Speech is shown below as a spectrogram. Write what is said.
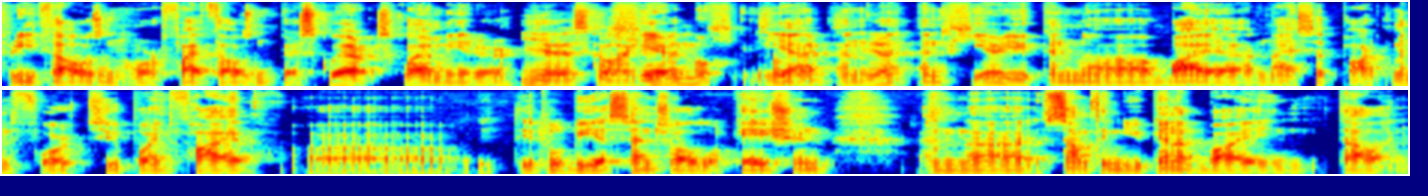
three thousand or five thousand per square square meter. yes, correct. Here- Even more. Yeah, and yeah. and here you can uh, buy a nice apartment for two point five. Uh, it, it will be a central location and uh, something you cannot buy in Tallinn.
